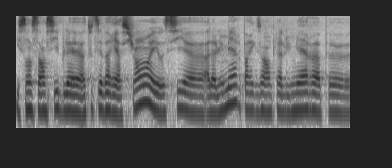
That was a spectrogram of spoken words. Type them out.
ils sont sensibles à toutes ces variations et aussi euh, à la lumière, par exemple. La lumière peut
